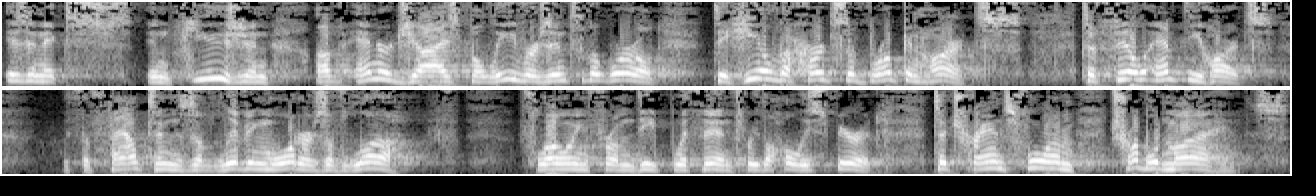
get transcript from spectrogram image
is an ex- infusion of energized believers into the world to heal the hurts of broken hearts, to fill empty hearts with the fountains of living waters of love flowing from deep within through the Holy Spirit to transform troubled minds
